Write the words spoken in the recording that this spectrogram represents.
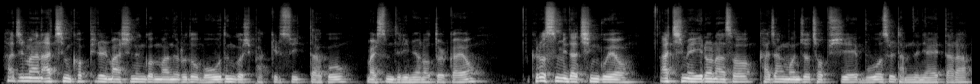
하지만 아침 커피를 마시는 것만으로도 모든 것이 바뀔 수 있다고 말씀드리면 어떨까요? 그렇습니다, 친구요. 아침에 일어나서 가장 먼저 접시에 무엇을 담느냐에 따라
